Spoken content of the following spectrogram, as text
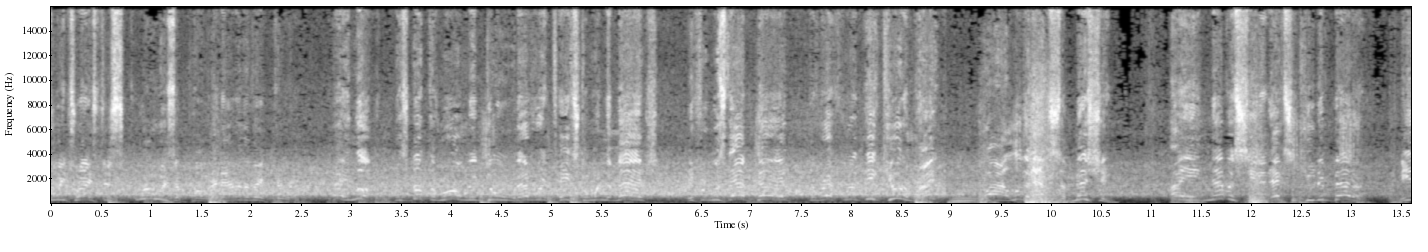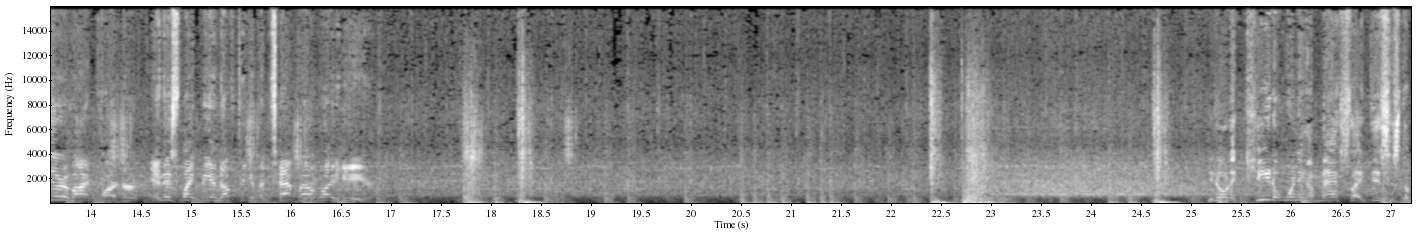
so he tries to screw his opponent out of the victory. Hey, look, there's nothing wrong with him doing whatever it takes to win the match. If it was that bad, the ref would have DQ'd him, right? Wow, look at that submission. I ain't never seen it executed better. Neither have I, partner, and this might be enough to get the tap out right here. You know, the key to winning a match like this is to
